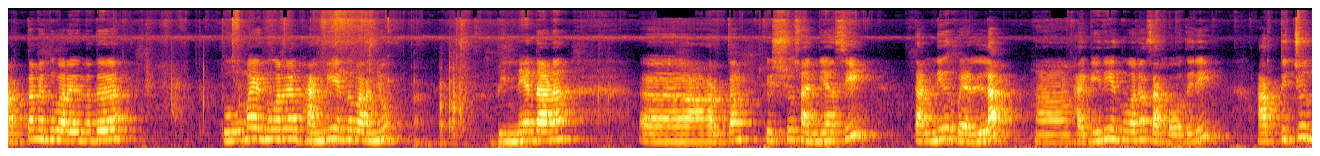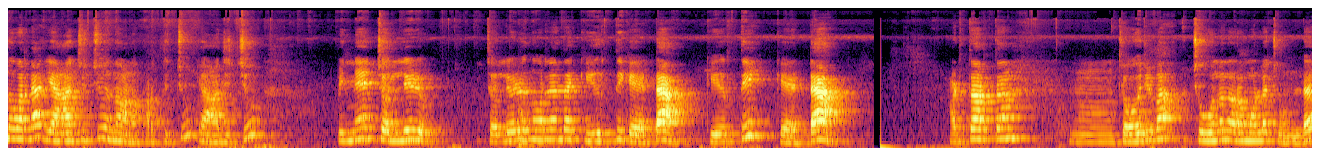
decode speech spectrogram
അർത്ഥം എന്ന് പറയുന്നത് തൂമ എന്ന് പറഞ്ഞാൽ ഭംഗി എന്ന് പറഞ്ഞു. പിന്നെ എന്താണ് അർത്ഥം വിഷു സന്യാസി തണ്ണീർ വെള്ളം ഭഗിനി എന്ന് പറഞ്ഞ സഹോദരി അർത്ഥിച്ചു എന്ന് പറഞ്ഞാൽ യാചിച്ചു എന്നാണ്. അർത്ഥിച്ചു യാചിച്ചു. പിന്നെ ചൊല്ലിഴു. ചൊല്ലിഴു എന്ന് പറഞ്ഞാൽ എന്താ? കീർത്തി കേട്ട. കീർത്തി കേട്ട. അടുത്ത അർത്ഥം ചോരുവ ചുവന്ന നിറമുള്ള ചുണ്ട്.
